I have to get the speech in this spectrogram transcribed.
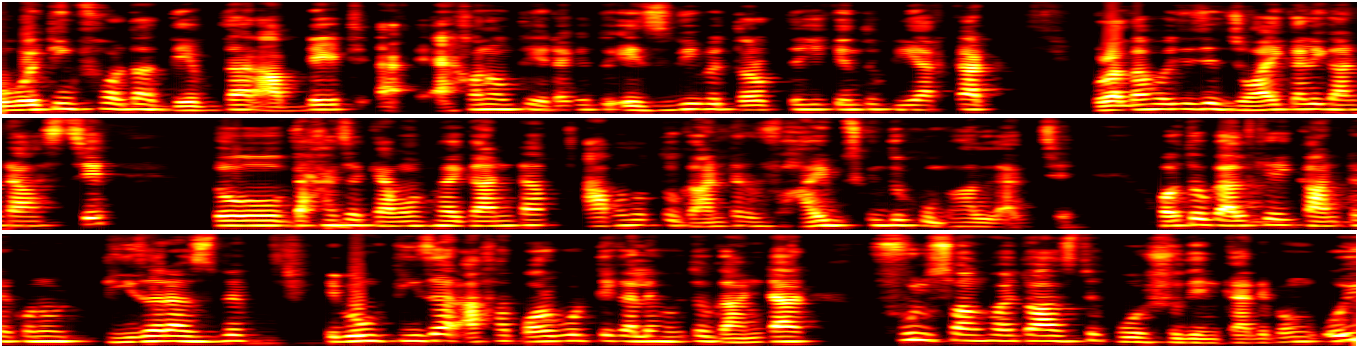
waiting for the দেবদার আপডেট এখন অবধি এটা কিন্তু এসবিএফ এর তরফ থেকে কিন্তু ক্লিয়ার কাট বলে দেওয়া হয়েছে যে জয়কালী গানটা আসছে। তো দেখা যাক কেমন হয় গানটা। আপাতত গানটার ভাইবস কিন্তু খুব ভালো লাগছে। হয়তো কালকে এই গানটার কোনো টিজার আসবে এবং টিজার আসা পরবর্তীকালে হয়তো গানটার ফুল সং হয়তো আসবে পরশু দিনকার এবং ওই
